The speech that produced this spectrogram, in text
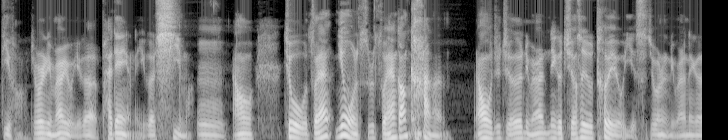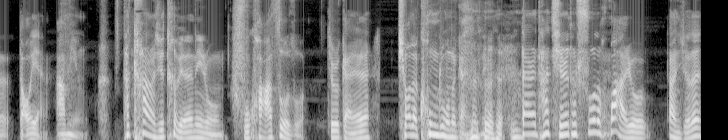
地方，就是里面有一个拍电影的一个戏嘛。嗯。然后就我昨天，因为我是昨天刚看了，然后我就觉得里面那个角色就特别有意思，就是里面那个导演阿明，他看上去特别的那种浮夸做作，就是感觉飘在空中的感觉。但是他其实他说的话又。让你觉得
